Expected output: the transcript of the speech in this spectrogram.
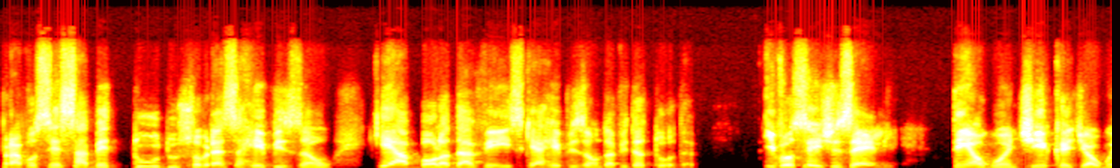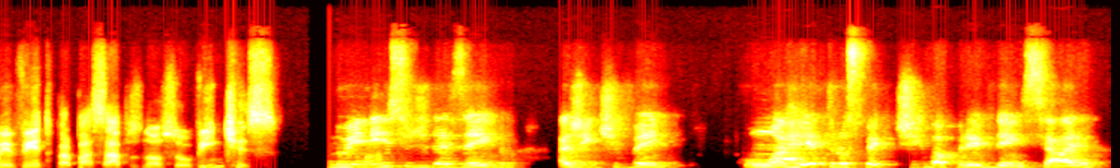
para você saber tudo sobre essa revisão, que é a bola da vez, que é a revisão da vida toda. E você, Gisele, tem alguma dica de algum evento para passar para os nossos ouvintes? No início de dezembro, a gente vem com a retrospectiva previdenciária,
